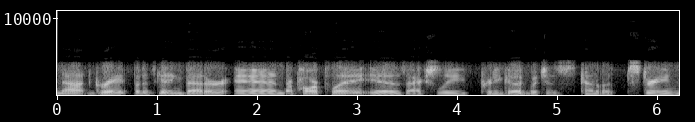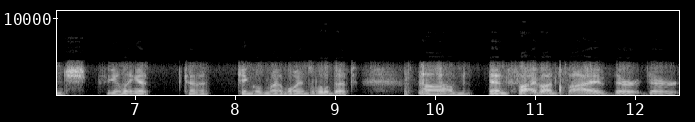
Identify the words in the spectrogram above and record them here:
Not great, but it's getting better. And our power play is actually pretty good, which is kind of a strange feeling. It kind of tingles my loins a little bit. um, and five on five, they're they're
